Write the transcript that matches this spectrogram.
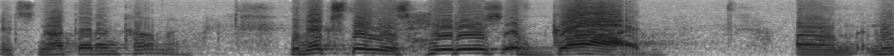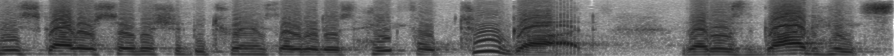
It's not that uncommon. The next thing is haters of God. Um, many scholars say this should be translated as hateful to God. That is, God hates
